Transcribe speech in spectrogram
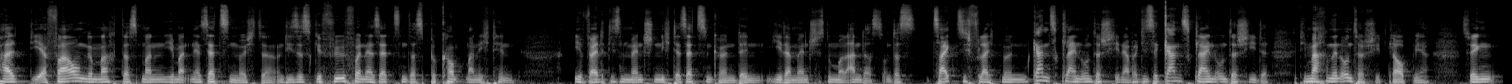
halt die Erfahrung gemacht, dass man jemanden ersetzen möchte und dieses Gefühl von ersetzen, das bekommt man nicht hin. Ihr werdet diesen Menschen nicht ersetzen können, denn jeder Mensch ist nun mal anders und das zeigt sich vielleicht mit einem ganz kleinen Unterschied, aber diese ganz kleinen Unterschiede, die machen den Unterschied, glaubt mir. Deswegen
